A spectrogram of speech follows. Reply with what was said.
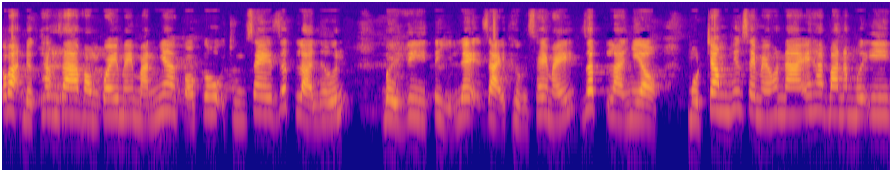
các bạn được tham gia vòng quay may mắn nha, có cơ hội trúng xe rất là lớn bởi vì tỷ lệ giải thưởng xe máy rất là nhiều. 100 chiếc xe máy Honda SH350i,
